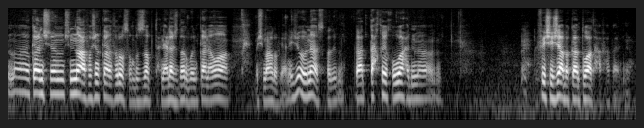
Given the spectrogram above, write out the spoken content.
ما كانش مش نعرف شنو كان في روسهم بالضبط. إحنا علاش ضربوا كان هو مش معروف. يعني جو ناس بعد تحقيق واحد ما فيش إجابة كانت واضحة فبعد منه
